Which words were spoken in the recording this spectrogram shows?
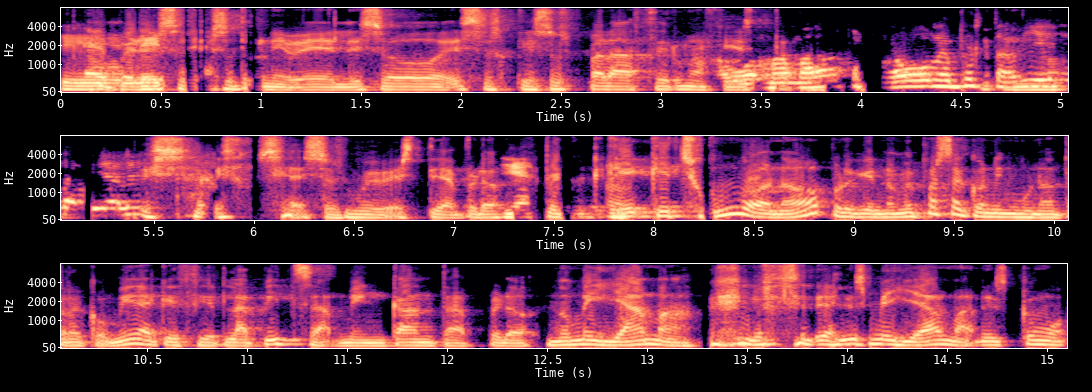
no, pero eso es otro nivel. Eso, eso, es que eso es para hacer una fiesta. mamá, por favor, me porta bien la cereales. o sea, eso es muy bestia, pero, pero qué, qué chungo, ¿no? Porque no me pasa con ninguna otra comida. Que decir, la pizza me encanta, pero no me llama. Los cereales me llaman. Es como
